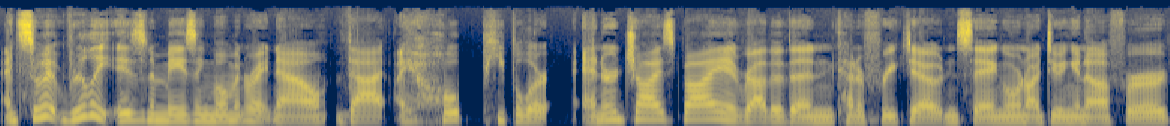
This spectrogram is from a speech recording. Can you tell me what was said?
And so it really is an amazing moment right now that I hope people are energized by it rather than kind of freaked out and saying, oh, we're not doing enough or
